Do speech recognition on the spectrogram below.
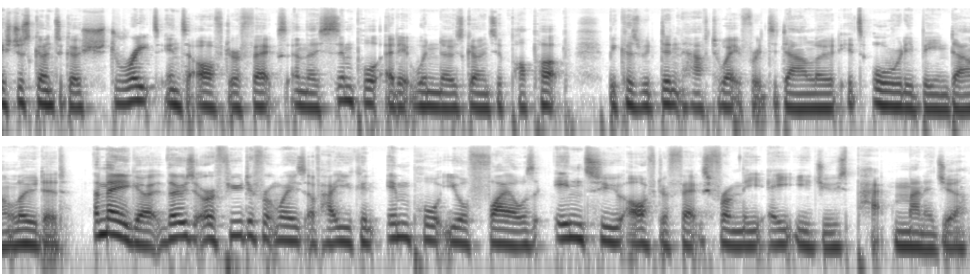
it's just going to go straight into After Effects and the simple edit window is going to pop up because we didn't have to wait for it to download. It's already been downloaded. And there you go. Those are a few different ways of how you can import your files into After Effects from the AE Juice Pack Manager.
